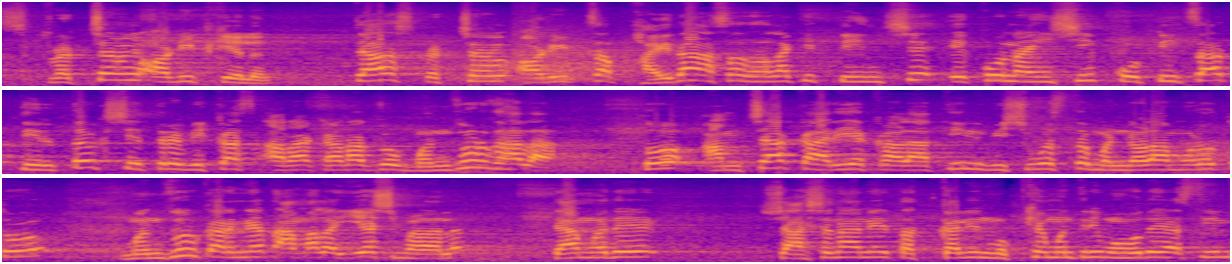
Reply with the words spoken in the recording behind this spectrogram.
स्ट्रक्चरल ऑडिट केलं. त्या स्ट्रक्चरल ऑडिटचा फायदा असा झाला की तीनशे एकोणऐंशी कोटीचा तीर्थक्षेत्र विकास आराखडा जो मंजूर झाला तो आमच्या कार्यकाळातील विश्वस्त मंडळामुळं तो मंजूर करण्यात आम्हाला यश मिळालं. त्यामध्ये शासनाने तत्कालीन मुख्यमंत्री महोदय असतील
